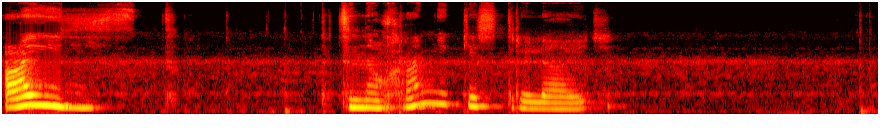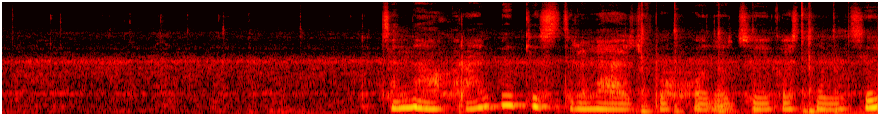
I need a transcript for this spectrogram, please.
Ай! Це на охранники стріляють. Це на охранники стріляють, походу. Це якась там ці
